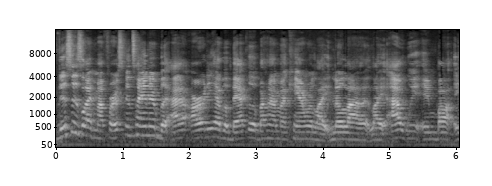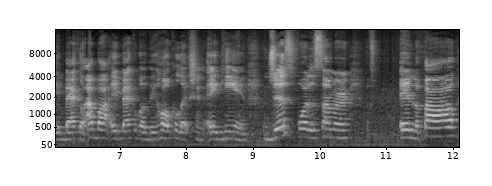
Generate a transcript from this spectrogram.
this is like my first container but i already have a backup behind my camera like no lie. Like i went and bought a backup. I bought a backup of the whole collection again just for the summer in the fall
